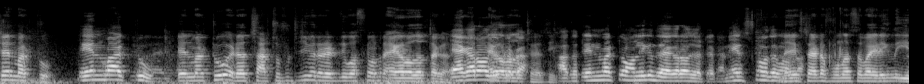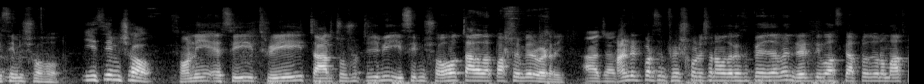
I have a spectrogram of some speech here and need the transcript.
ten mark two ten mark two ten mark two এটা চার চৌষট্টি জিবি রেট দিব আজকে মাত্র এগারো হাজার টাকা। এগারো হাজার এগারো টাকা। আচ্ছা মার্ক টু অনলি কিন্তু এগারো হাজার টাকা। নেক্সট কোন দেখব নেক্সট একটা ফোন আছে ভাই এটা কিন্তু সহ। সহ। সনি এসি থ্রি চার চৌষট্টি জিবি ইসিম সহ চার হাজার পাঁচশো এমবিআর ব্যাটারি আচ্ছা। হান্ড্রেড পার্সেন্ট ফ্রেশ কন্ডিশন আমাদের কাছে পেয়ে যাবেন। রেট দিব আজকে আপনার জন্য মাত্র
